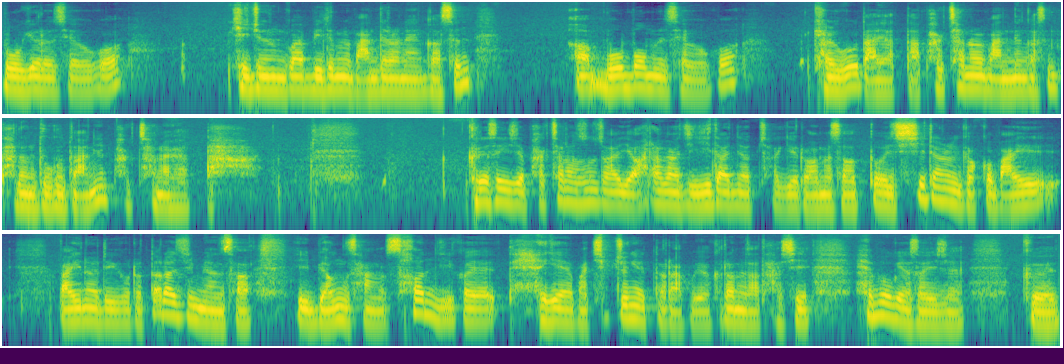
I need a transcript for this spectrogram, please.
모교를 세우고 기준과 믿음을 만들어낸 것은 어, 모범을 세우고 결국 나였다. 박찬호를 만든 것은 다른 누구도 아닌 박찬호였다. 그래서 이제 박찬호 선수가 여러 가지 2단 옆차기로 하면서 또 시련을 겪고 마이, 마이너 리그로 떨어지면서 이 명상, 선 이거에 되게 막 집중했더라고요. 그러면서 다시 회복해서 이제 그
